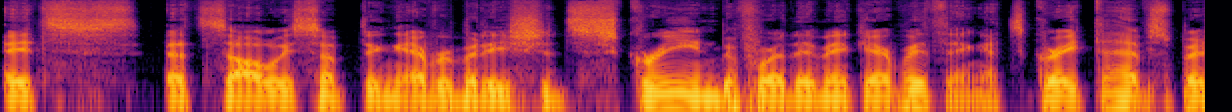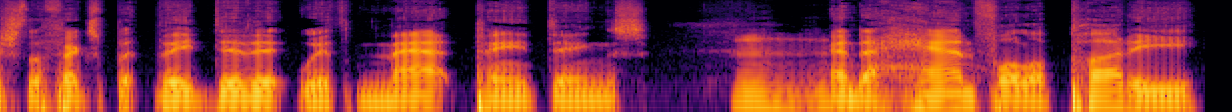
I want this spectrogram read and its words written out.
it's it's always something everybody should screen before they make everything. It's great to have special effects, but they did it with matte paintings Mhm. and a handful of putty,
